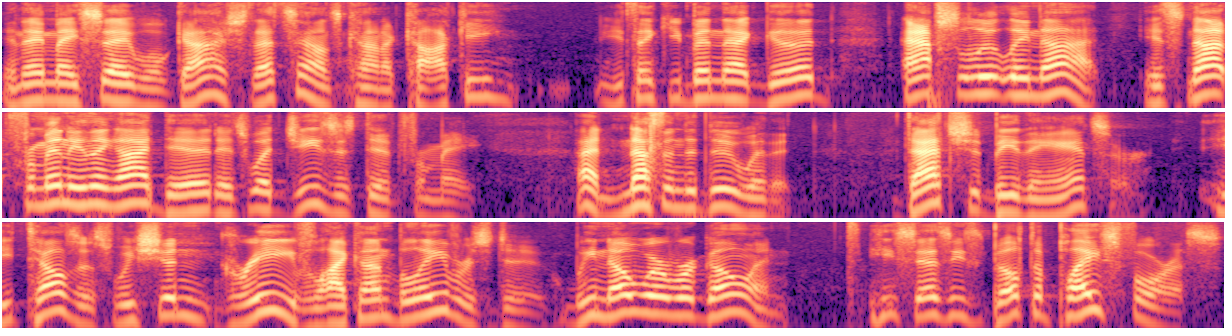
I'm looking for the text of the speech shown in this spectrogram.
And they may say, well, gosh, that sounds kind of cocky. You think you've been that good? Absolutely not. It's not from anything I did, it's what Jesus did for me. I had nothing to do with it. That should be the answer. He tells us we shouldn't grieve like unbelievers do. We know where we're going. He says He's built a place for us.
